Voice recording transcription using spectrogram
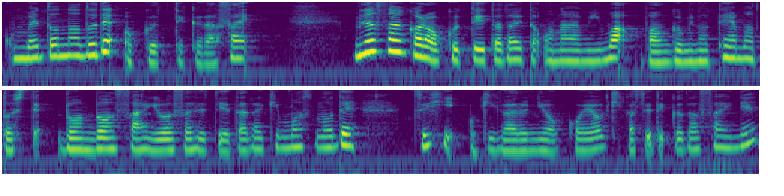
コメントなどで送ってください。皆さんから送っていただいたお悩みは番組のテーマとしてどんどん採用させていただきますので、ぜひお気軽にお声を聞かせてくださいね。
